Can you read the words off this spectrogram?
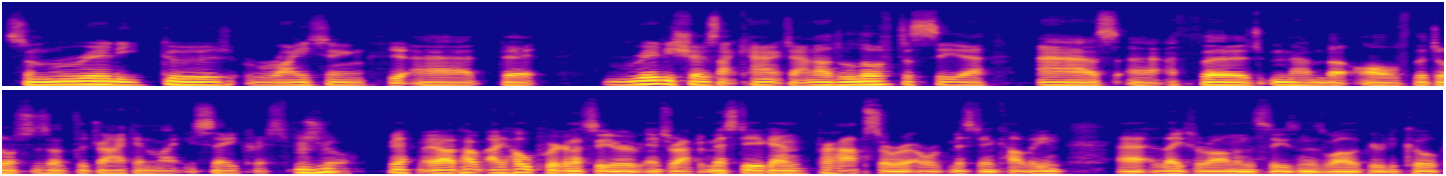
some really good writing, uh, that really shows that character. And I'd love to see her as uh, a third member of the Daughters of the Dragon, like you say, Chris, for sure. Yeah, I'd hope, I hope we're going to see her interact with Misty again, perhaps, or, or Misty and Colleen uh, later on in the season as well. It'd be really cool.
